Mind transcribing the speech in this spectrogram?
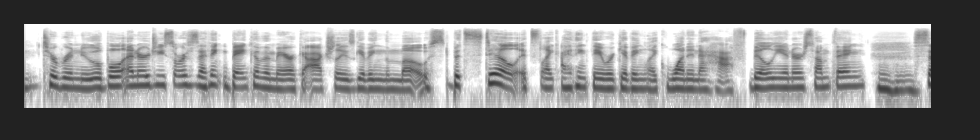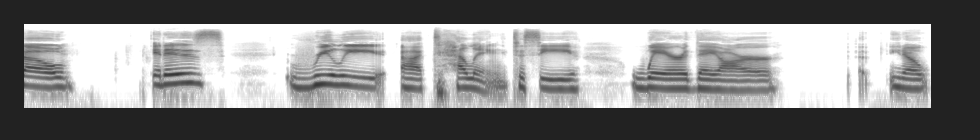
to renewable energy sources. I think Bank of America actually is giving the most, but still, it's like I think they were giving like one and a half billion or something. Mhm. So it is really uh, telling to see where they are, you know,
